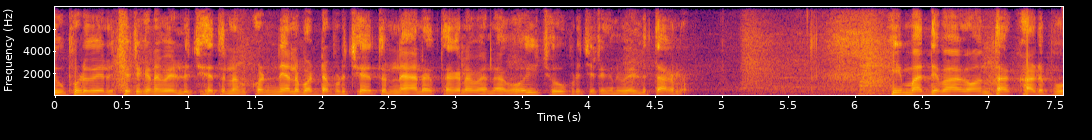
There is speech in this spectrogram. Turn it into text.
చూపుడు వేలు చిటికన వేళ్ళు చేతులు అనుకోండి నిలబడ్డప్పుడు చేతులు నేలకు తగలవేలాగో ఈ చూపుడు చిటికన వేళ్ళు తగలవు. ఈ మధ్య భాగం అంతా కడుపు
